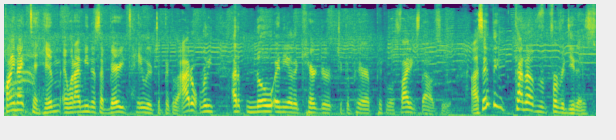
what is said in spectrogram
finite to him. And what I mean is, like very tailored to Piccolo. I don't really, I don't know any other character to compare Piccolo's fighting style to. Uh, same thing, kind of for Vegeta's.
